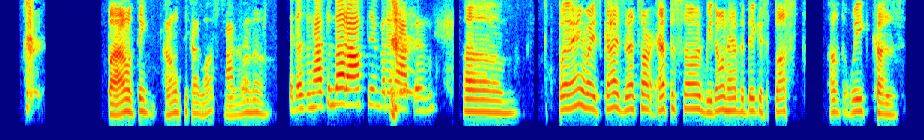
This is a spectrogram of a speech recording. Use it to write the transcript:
but I don't think I don't think I lost to you. I don't know. It doesn't happen that often, but it happens. Um, but anyways, guys, that's our episode. We don't have the biggest bust of the week because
